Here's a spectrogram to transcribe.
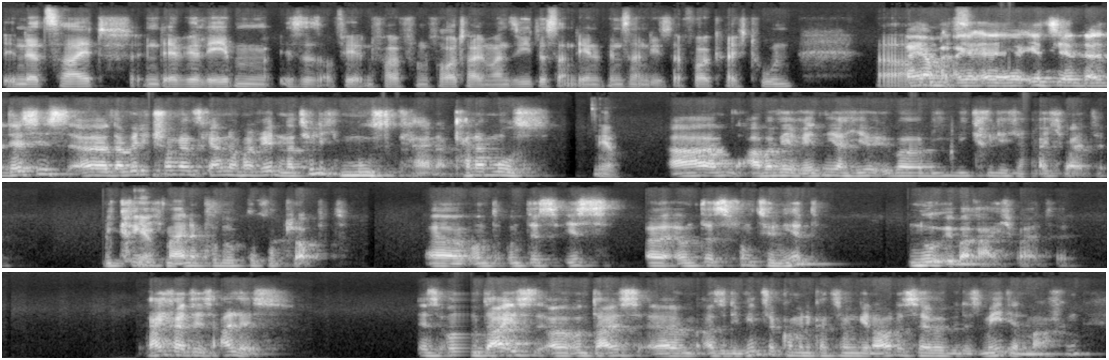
in der Zeit, in der wir leben, ist es auf jeden Fall von Vorteil. Man sieht es an den Winzern, die es erfolgreich tun. Naja, das, äh, jetzt, das ist, äh, da würde ich schon ganz gerne nochmal reden. Natürlich muss keiner, keiner muss. Ja. Ähm, aber wir reden ja hier über, wie, wie kriege ich Reichweite? Wie kriege ja. ich meine Produkte verkloppt? Äh, und, und, das ist, äh, und das funktioniert nur über Reichweite. Reichweite ist alles. Es, und da ist, äh, und da ist ähm, also die Winzerkommunikation genau dasselbe wie das Medienmachen.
